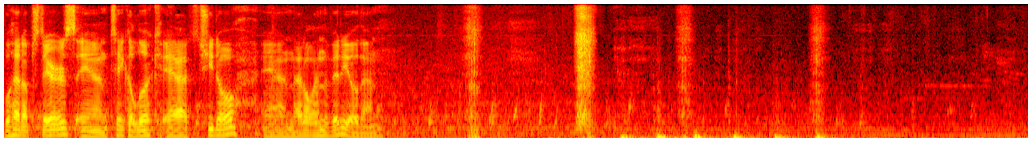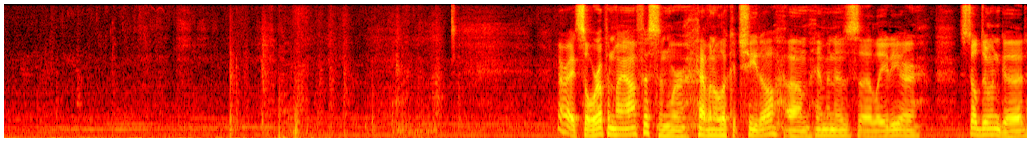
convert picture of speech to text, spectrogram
we'll head upstairs and take a look at Cheeto, and that'll end the video then. All right, so we're up in my office and we're having a look at Cheeto. Um, him and his uh, lady are still doing good.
